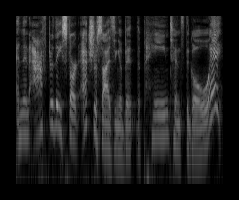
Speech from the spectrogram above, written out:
And then after they start exercising a bit, the pain tends to go away.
